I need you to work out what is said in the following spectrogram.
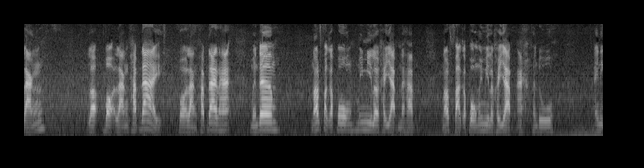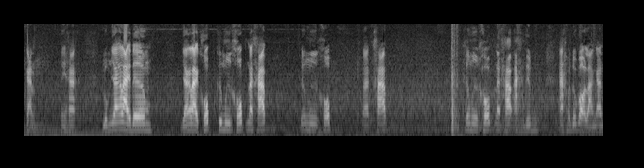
หลังเบาะหลังพับได้ เบาะหลังพับได้นะฮะเหมือนเดิมน็อตฝากระโปรงไม่มีรอยขยับนะครับน็อตฝากระโปรงไม่มีรอยขยับอะมาดูไอ้นี่กันนี่ฮะหลุมยางอะไหล่เดิมยางอะไหล่ครบเครื่องมือครบนะครับ เครื่องมือครบนะครับ รื่องมือครบนะครับอะเดี๋ยวอะมาดูเบาะหลังกัน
